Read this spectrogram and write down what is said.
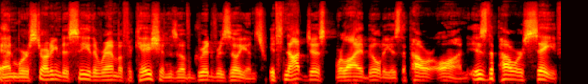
And we're starting to see the ramifications of grid resilience. It's not just reliability. Is the power on? Is the power safe?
